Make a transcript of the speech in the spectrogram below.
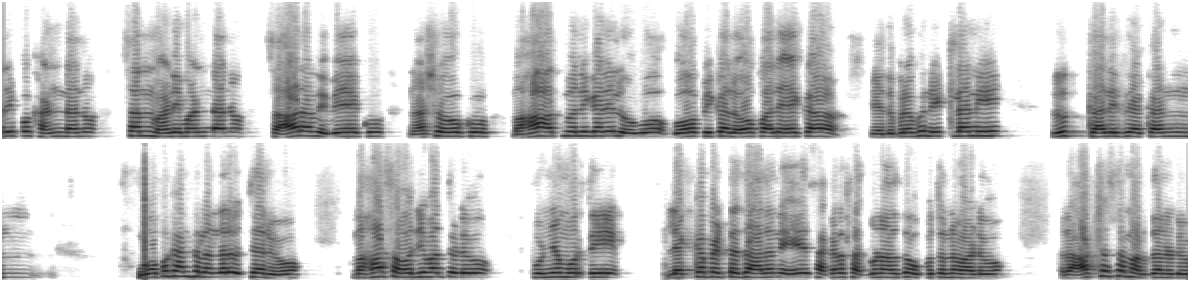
రిపు ఖండను సన్మణి మండను సార వివేకు నశోకు మహాత్ముని గనిలు గో గోపిక లోపలేక యదు ప్రభు నిట్లని రుత్కలిత కన్ గోపకాంతలందరూ వచ్చారు. మహాశౌర్యవంతుడు పుణ్యమూర్తి లెక్క పెట్టజాలని సకల సద్గుణాలతో ఒప్పుతున్నవాడు. రాక్షస మర్దనుడు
